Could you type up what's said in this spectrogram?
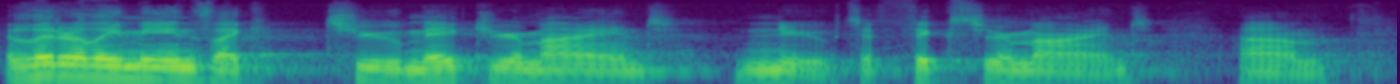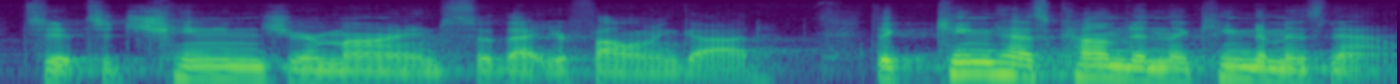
It literally means like to make your mind new, to fix your mind, um, to, to change your mind so that you're following God. The king has come and the kingdom is now.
